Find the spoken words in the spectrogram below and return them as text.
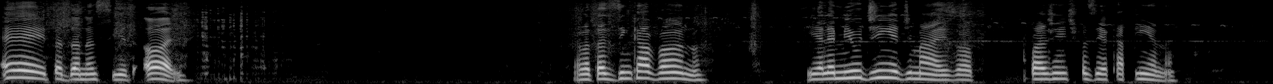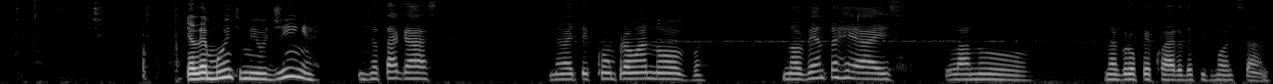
Eita, dona Cida, olha. Ela tá desencavando. E ela é miudinha demais, ó, pra gente fazer a capina. Ela é muito miudinha e já tá gasta. Nós vai ter que comprar uma nova. 90 reais lá no, na agropecuária daqui de Monte Santo.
